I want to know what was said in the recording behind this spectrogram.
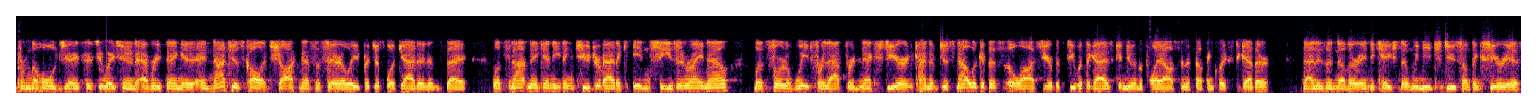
from the whole Jae situation and everything, and not just call it shock necessarily, but just look at it and say, let's not make anything too dramatic in season right now. Let's sort of wait for that for next year and kind of just not look at this as a lost year, but see what the guys can do in the playoffs. And if nothing clicks together, that is another indication that we need to do something serious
